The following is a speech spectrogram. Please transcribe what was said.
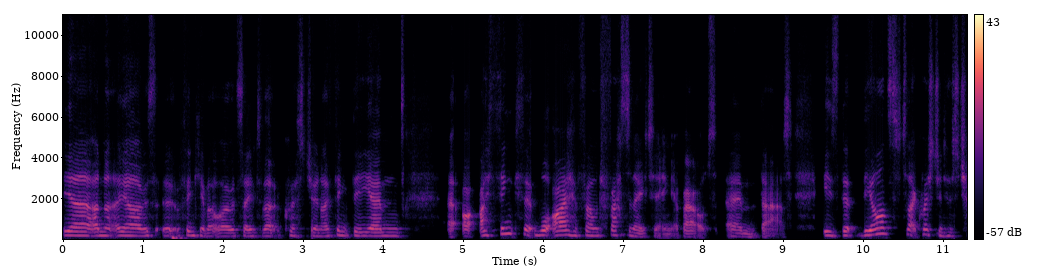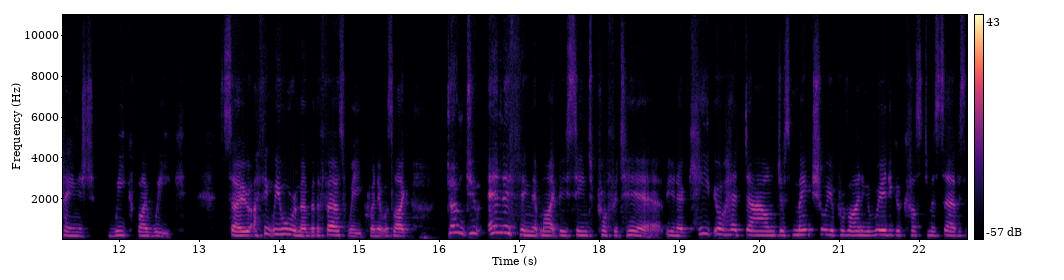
yeah, and uh, yeah, I was uh, thinking about what I would say to that question. I think the um, uh, I think that what I have found fascinating about um, that is that the answer to that question has changed week by week. So I think we all remember the first week when it was like, don't do anything that might be seen to profiteer. You know keep your head down just make sure you're providing a really good customer service.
